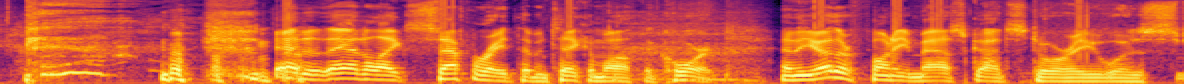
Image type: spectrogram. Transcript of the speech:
they, had to, they had to like separate them and take them off the court. And the other funny mascot story was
